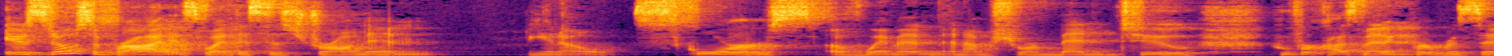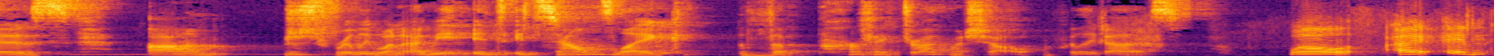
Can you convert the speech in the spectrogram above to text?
is no surprise why this has drawn in, you know, scores of women, and I'm sure men too, who for cosmetic purposes um, just really want. I mean, it it sounds like the perfect drug, Michelle. It really does. Well, I and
